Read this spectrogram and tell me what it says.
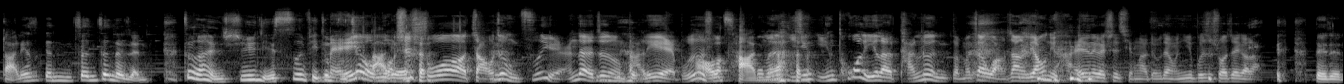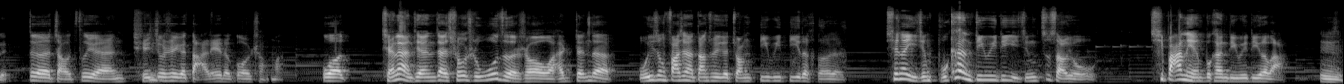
打猎是跟真正的人，这种很虚拟视频就没有。我是说找这种资源的这种打猎，不是说我们已经已经脱离了谈论怎么在网上撩女孩的那个事情了，对不对？我已经不是说这个了。对对对，这个找资源其实就是一个打猎的过程嘛。我前两天在收拾屋子的时候，我还真的无意中发现了当初一个装 DVD 的盒子。现在已经不看 DVD，已经至少有七八年不看 DVD 了吧？嗯，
